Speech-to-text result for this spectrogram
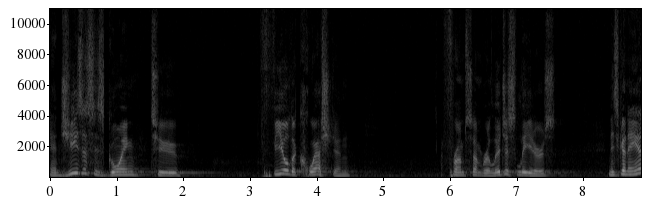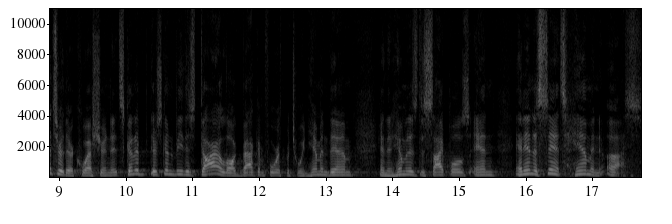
And Jesus is going to field a question from some religious leaders, and he's going to answer their question. It's going to, there's going to be this dialogue back and forth between him and them, and then him and his disciples, and, and in a sense, him and us.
